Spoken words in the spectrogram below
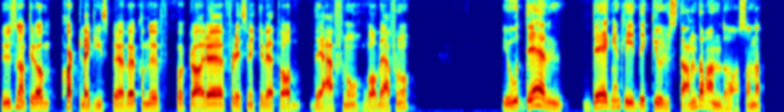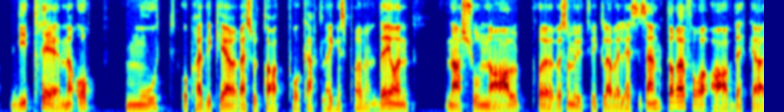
Du snakker om kartleggingsprøve. Kan du forklare for de som ikke vet hva det er for noe, hva det er for noe? Jo, det er, det er egentlig det gullstandarden, da. Sånn at vi trener opp mot å predikere resultat på kartleggingsprøven. Det er jo en nasjonal prøve som er utvikla ved Lesesenteret for å avdekke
